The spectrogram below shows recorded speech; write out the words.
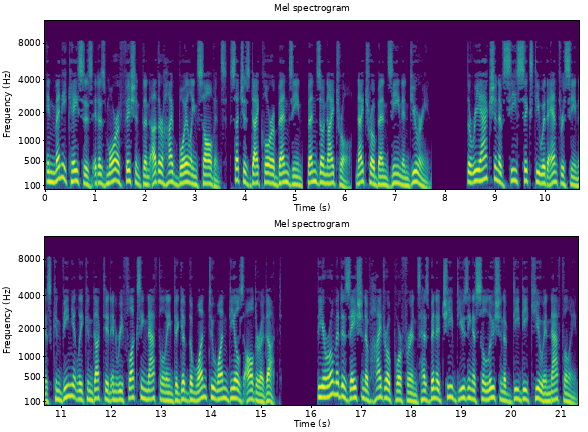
In many cases it is more efficient than other high-boiling solvents, such as dichlorobenzene, benzonitrile, nitrobenzene and durene. The reaction of C60 with anthracene is conveniently conducted in refluxing naphthalene to give the 1-to-1 Diels-Alder adduct. The aromatization of hydroporphyrins has been achieved using a solution of DDQ in naphthalene.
